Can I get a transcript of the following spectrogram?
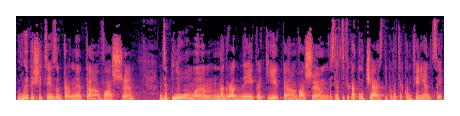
Вытащите из интернета ваши дипломы наградные какие-то, ваши сертификаты участников этих конференций.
